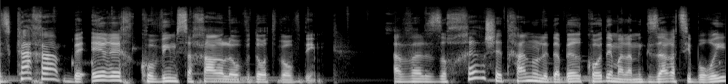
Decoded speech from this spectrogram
אז ככה בערך קובעים שכר לעובדות ועובדים. אבל זוכר שהתחלנו לדבר קודם על המגזר הציבורי,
